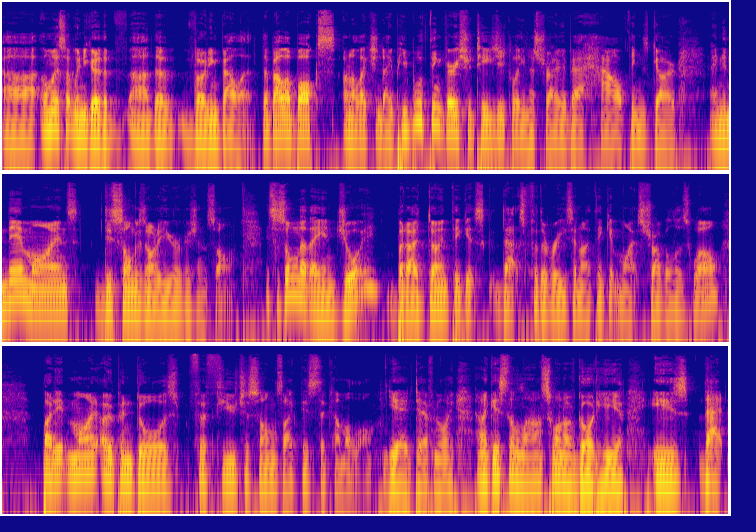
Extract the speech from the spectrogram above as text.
uh, almost like when you go to the uh, the voting ballot, the ballot box on election day. People think very strategically in Australia about how things go, and in their minds, this song is not a Eurovision song. It's a song that they enjoy, but I don't think it's that's for the reason I think it might struggle as well but it might open doors for future songs like this to come along. Yeah, definitely. And I guess the last one I've got here is that,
